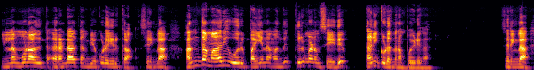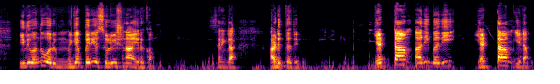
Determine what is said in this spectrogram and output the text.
இல்லை மூணாவது த- ரெண்டாவது தம்பியோ கூட இருக்கலாம். சரிங்களா? அந்த மாதிரி ஒரு பையனை வந்து திருமணம் செய்து தனி குடந்தனம் போயிடுங்க. சரிங்களா? இது வந்து ஒரு மிகப்பெரிய சொல்யூஷனாக இருக்கும். சரிங்களா? அடுத்தது எட்டாம் அதிபதி எட்டாம் இடம்.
